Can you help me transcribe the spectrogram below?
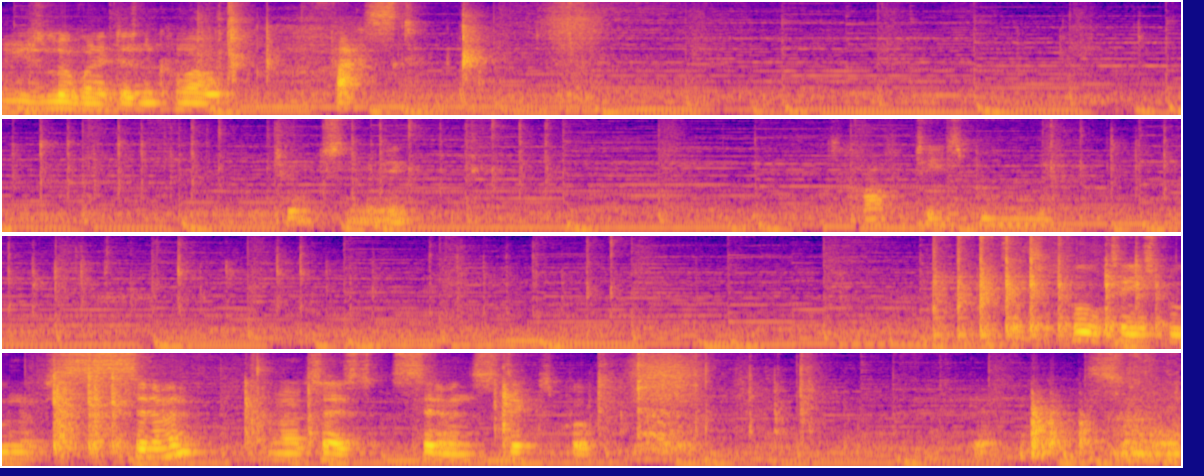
I just love when it doesn't come out fast. Cinnamon in. It's half a teaspoon. It's a full teaspoon of cinnamon. I know it says cinnamon sticks, but get some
